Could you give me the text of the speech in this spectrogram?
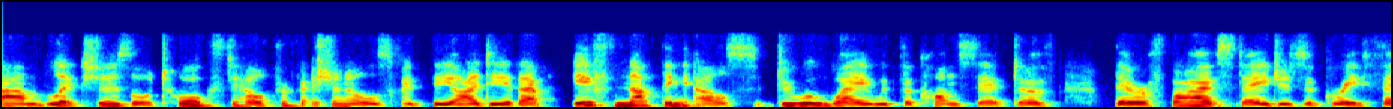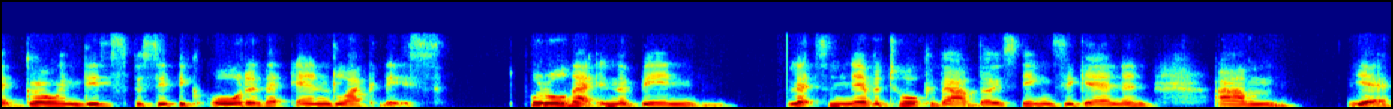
um, lectures or talks to health professionals with the idea that if nothing else, do away with the concept of there are five stages of grief that go in this specific order that end like this. Put all that in the bin. Let's never talk about those things again. And um, yeah,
